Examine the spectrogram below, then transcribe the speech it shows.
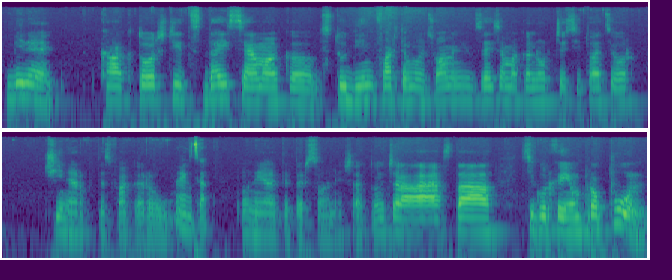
Bine, ca actor știți, îți dai seama că studiind foarte mulți oameni, îți dai seama că în orice situație, oricine ar putea să facă rău Exact. unei alte persoane. Și atunci asta, sigur că eu îmi propun.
